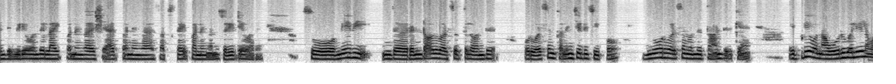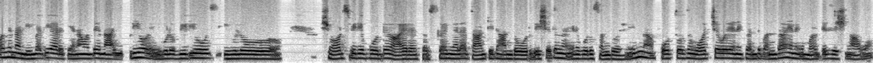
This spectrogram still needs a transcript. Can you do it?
இந்த வீடியோ வந்து லைக் பண்ணுங்கள் ஷேர் பண்ணுங்கள் சப்ஸ்கிரைப் பண்ணுங்கன்னு சொல்லிகிட்டே வரேன். ஸோ மேபி இந்த ரெண்டாவது வருஷத்தில் வந்து ஒரு வருஷம் கழிஞ்சிடுச்சு இப்போ. இன்னொரு வருஷம் வந்து தாண்டி இருக்கேன் எப்படியோ நான் ஒரு வழியில வந்து நான் நிம்மதியா இருக்கேன். ஏன்னா வந்து நான் எப்படியோ இவ்வளோ வீடியோஸ் இவ்வளோ ஷார்ட்ஸ் வீடியோ போட்டு ஆயிரம் சப்ஸ்கிரைப் மேலே தாண்டிட்டு அந்த ஒரு விஷயத்துல நான் எனக்கு ஒரு சந்தோஷம். நான் ஃபோர் தௌசண்ட் வாட்ச் அவர் எனக்கு வந்து வந்தா எனக்கு மானிட்டைசேஷன் ஆகும்.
